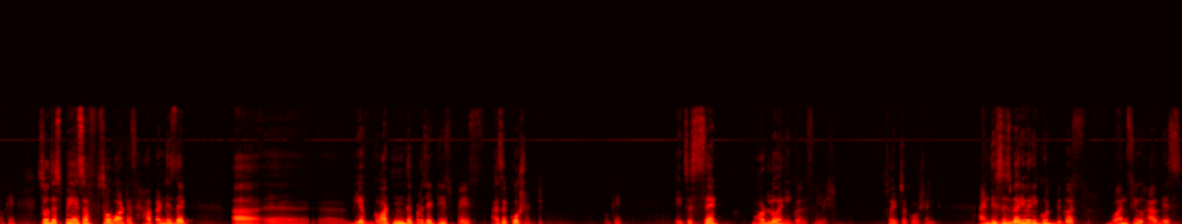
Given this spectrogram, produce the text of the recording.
Okay? So the space of so what has happened is that uh, uh, we have gotten the projective space as a quotient okay? It is a set modulo and equivalence relation. So it is a quotient. And this is very very good because once you have this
